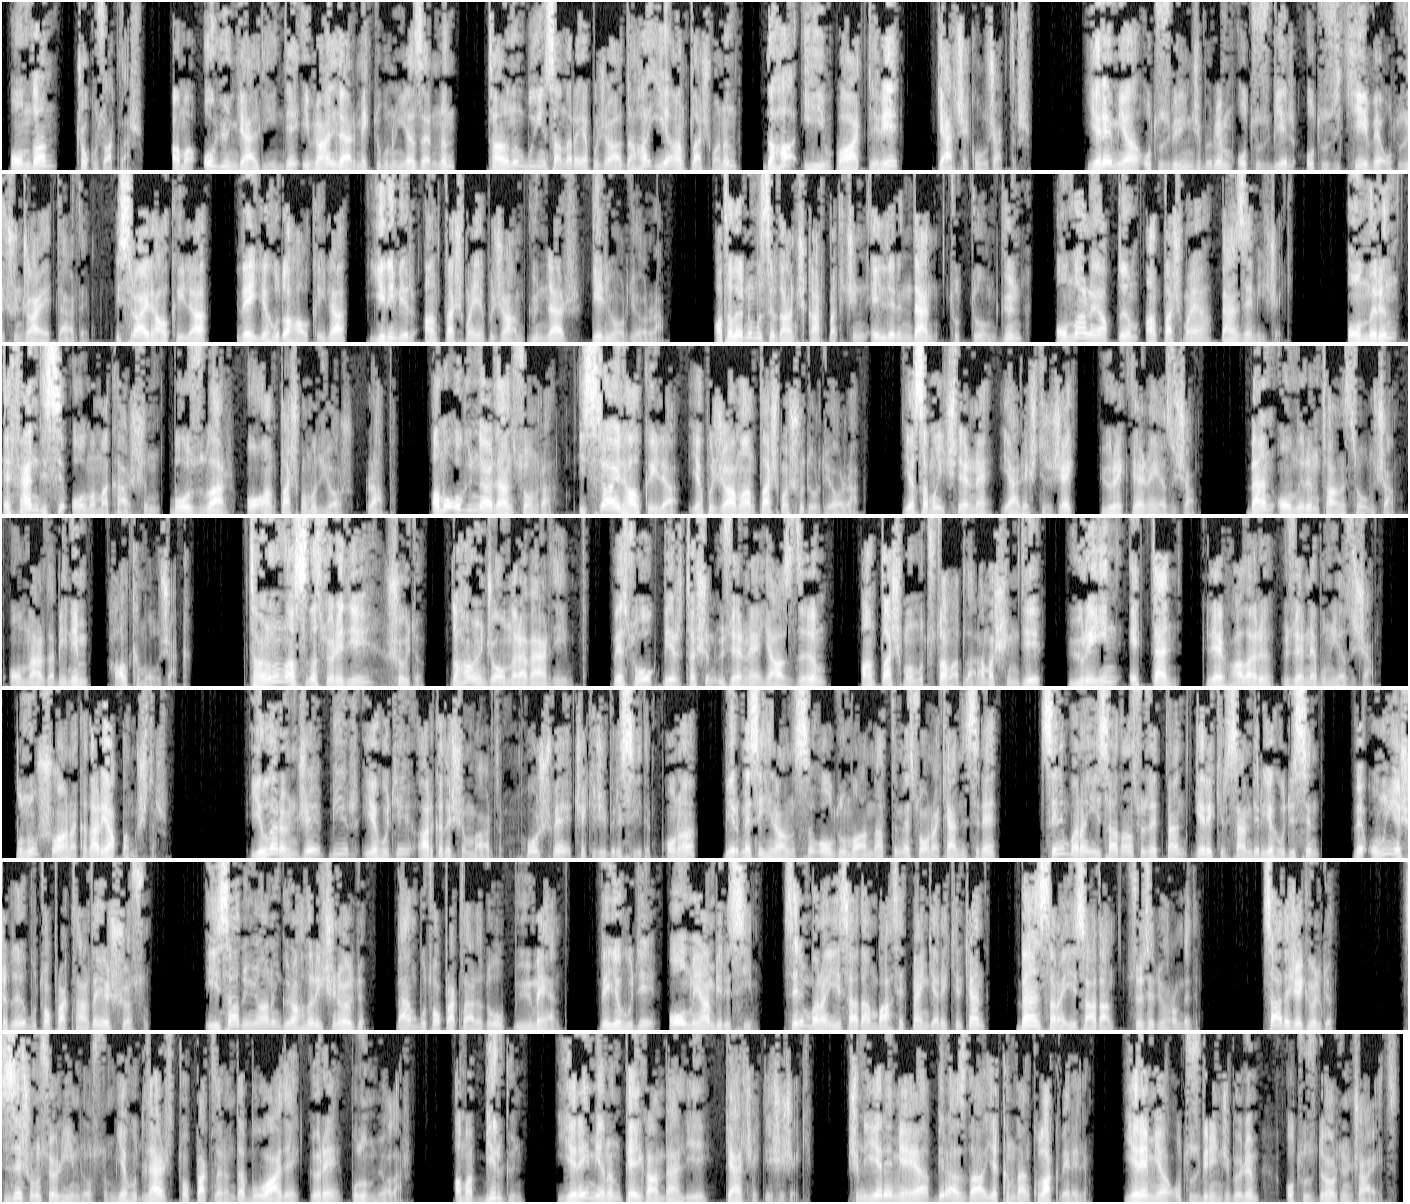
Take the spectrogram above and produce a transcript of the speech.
Ondan çok uzaklar. Ama o gün geldiğinde İbraniler mektubunun yazarının Tanrı'nın bu insanlara yapacağı daha iyi antlaşmanın daha iyi vaatleri gerçek olacaktır. Yeremya 31. bölüm 31, 32 ve 33. ayetlerde İsrail halkıyla ve Yahuda halkıyla yeni bir antlaşma yapacağım günler geliyor diyor Rab. Atalarını Mısır'dan çıkartmak için ellerinden tuttuğum gün onlarla yaptığım antlaşmaya benzemeyecek. onların efendisi olmama karşın bozdular o antlaşmamı diyor Rab. Ama o günlerden sonra İsrail halkıyla yapacağım antlaşma şudur diyor Rab. Yasamı içlerine yerleştirecek, yüreklerine yazacağım. Ben onların tanrısı olacağım. Onlar da benim halkım olacak. Tanrı'nın aslında söylediği şuydu. Daha önce onlara verdiğim ve soğuk bir taşın üzerine yazdığım antlaşmamı tutamadılar ama şimdi yüreğin etten levhaları üzerine bunu yazacağım. Bunu şu ana kadar yapmamıştır. Yıllar önce bir Yahudi arkadaşım vardı. Hoş ve çekici birisiydi. Ona bir Mesih inanlısı olduğumu anlattım ve sonra kendisine senin bana İsa'dan söz etmen gerekir. Sen bir Yahudisin ve onun yaşadığı bu topraklarda yaşıyorsun. İsa dünyanın günahları için öldü. Ben bu topraklarda doğup büyümeyen ve Yahudi olmayan birisiyim. Senin bana İsa'dan bahsetmen gerekirken ben sana İsa'dan söz ediyorum dedim. Sadece güldü. Size şunu söyleyeyim dostum. Yahudiler topraklarında bu vaade göre bulunmuyorlar. Ama bir gün Yeremya'nın peygamberliği gerçekleşecek. Şimdi Yeremya'ya biraz daha yakından kulak verelim. Yeremya 31. bölüm 34. ayet.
